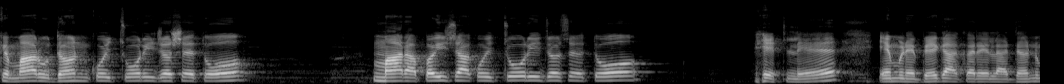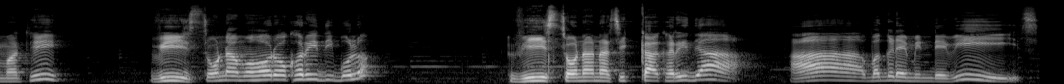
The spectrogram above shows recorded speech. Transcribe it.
કે મારું ધન કોઈ ચોરી જશે તો? મારા પૈસા કોઈ ચોરી જશે તો? એટલે એમણે ભેગા કરેલા ધનમાંથી વીસ સોના મોહરો ખરીદી, બોલો. વીસ સોનાના સિક્કા ખરીદ્યા. આ બગડે મીંડે વીસ.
